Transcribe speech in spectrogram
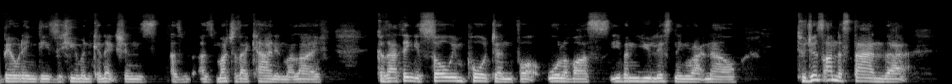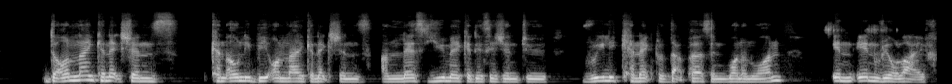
building these human connections as, as much as I can in my life. Because I think it's so important for all of us, even you listening right now, to just understand that the online connections can only be online connections unless you make a decision to really connect with that person one on one in in real life.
